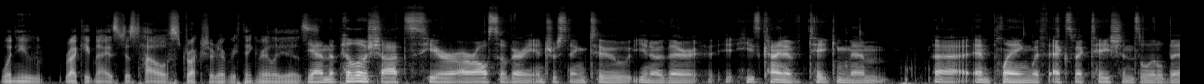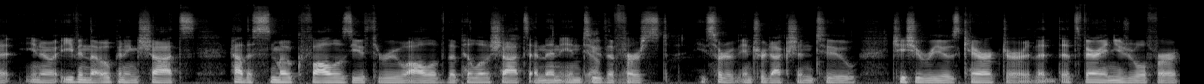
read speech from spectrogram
when you recognize just how structured everything really is. Yeah and the pillow shots here are also very interesting too. You know they're he's kind of taking them uh, and playing with expectations a little bit. You know even the opening shots how the smoke follows you through all of the pillow shots and then into yep, the yep. first sort of introduction to Chishu Ryu's character that that's very unusual for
